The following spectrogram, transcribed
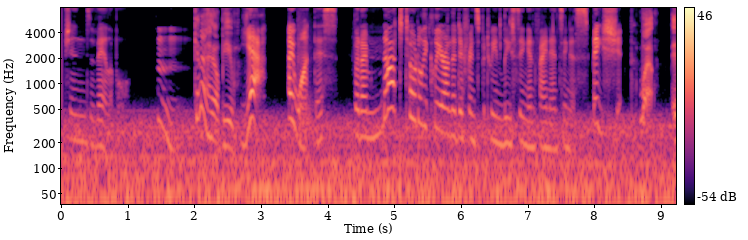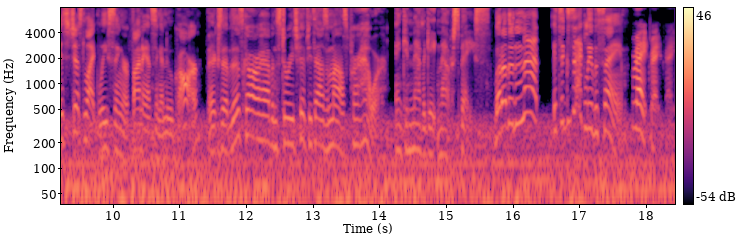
options available. Hmm. Can I help you? Yeah, I want this, but I'm not totally clear on the difference between leasing and financing a spaceship. Well, it's just like leasing or financing a new car, except this car happens to reach 50,000 miles per hour and can navigate in outer space. But other than that, it's exactly the same. Right, right, right.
